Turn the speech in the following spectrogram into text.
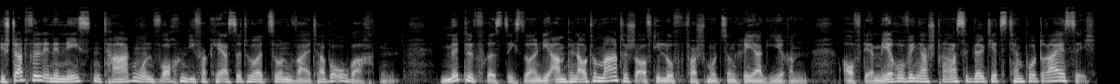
Die Stadt will in den nächsten Tagen und Wochen die Verkehrssituation weiter beobachten. Mittelfristig sollen die Ampeln automatisch auf die Luftverschmutzung reagieren. Auf der Merowinger Straße gilt jetzt Tempo 30.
